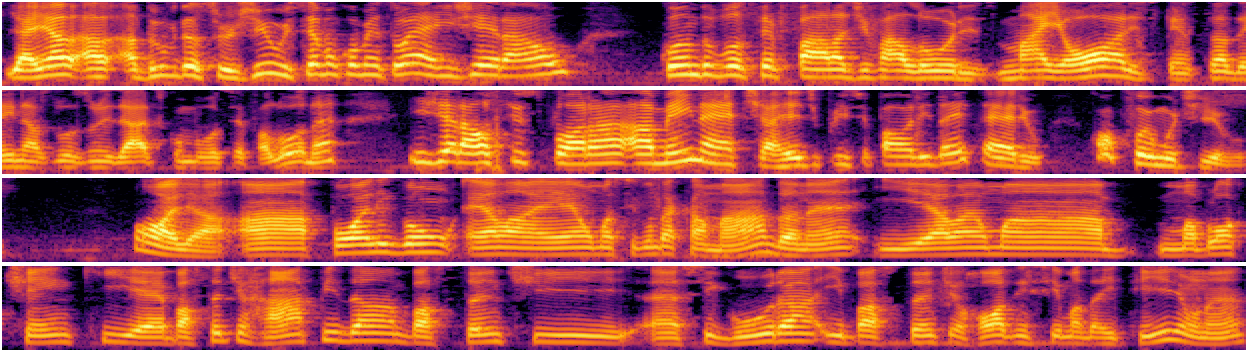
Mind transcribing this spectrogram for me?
E aí a, a, dúvida surgiu, o Estevam comentou, é, em geral, quando você fala de valores maiores, pensando aí nas duas unidades, como você falou, né? Em geral, se explora a mainnet, a rede principal ali da Ethereum. Qual foi o motivo? Olha, a Polygon ela é uma segunda camada, né? E ela é uma, uma blockchain que é bastante rápida, bastante é, segura e bastante roda em cima da Ethereum, né?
